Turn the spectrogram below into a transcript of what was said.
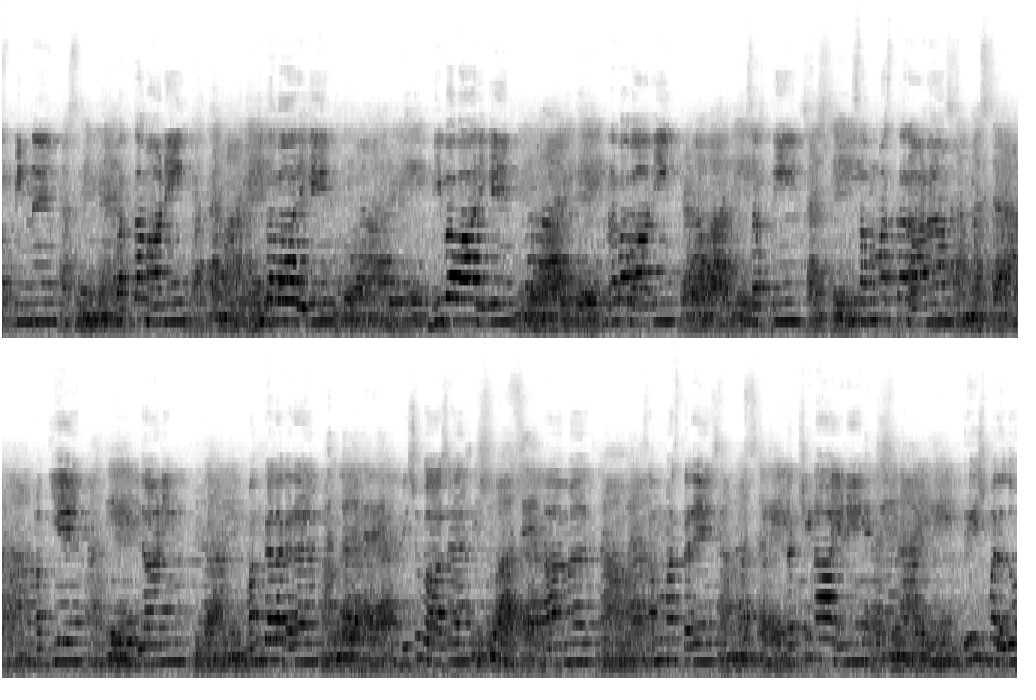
अस्मिन् वर्तमाने विभवारिगे विभवारिगे प्रभवादि षष्टि संवत्सराणां मध्ये इदानीं मङ्गलकर विशुवास। नाम। संवत्सरे। दक्षिणायने। ग्रीष्म ऋतु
